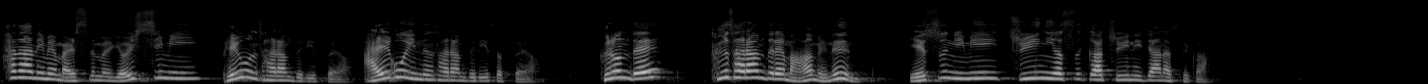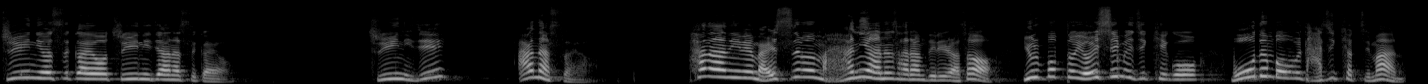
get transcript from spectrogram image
하나님의 말씀을 열심히 배운 사람들이 있어요. 알고 있는 사람들이 있었어요. 그런데 그 사람들의 마음에는 예수님이 주인이었을까 주인이지 않았을까? 주인이었을까요? 주인이지 않았을까요? 주인이지 않았어요. 하나님의 말씀은 많이 아는 사람들이라서 율법도 열심히 지키고 모든 법을 다 지켰지만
